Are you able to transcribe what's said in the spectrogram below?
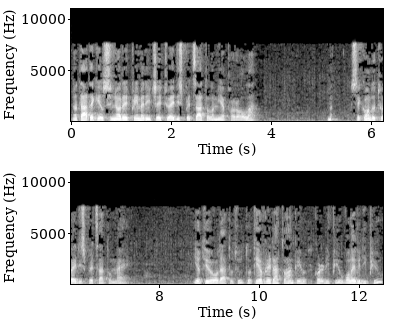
Notate che il Signore prima dice tu hai disprezzato la mia parola, ma secondo tu hai disprezzato me. Io ti avevo dato tutto, ti avrei dato anche ancora di più. Volevi di più?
